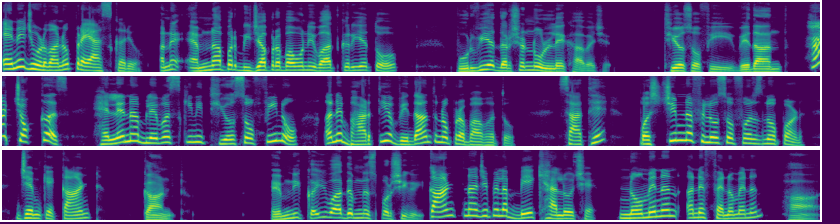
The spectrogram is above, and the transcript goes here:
એને જોડવાનો પ્રયાસ કર્યો. અને એમના પર બીજા પ્રભાવોની વાત કરીએ તો પૂર્વીય દર્શનનો ઉલ્લેખ આવે છે. થિયોસોફી વેદાંત. હા ચોક્કસ. હેલેના બ્લેવસ્કીની થિયોસોફીનો અને ભારતીય વેદાંતનો પ્રભાવ હતો. સાથે પશ્ચિમના ફિલોસોફર્સનો પણ જેમ કે કાંટ કાંટ એમની કઈ વાત એમને સ્પર્શી ગઈ? કાંટના જે પેલા બે ખ્યાલો છે નોમેનન અને ફેનોમેનન. હા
